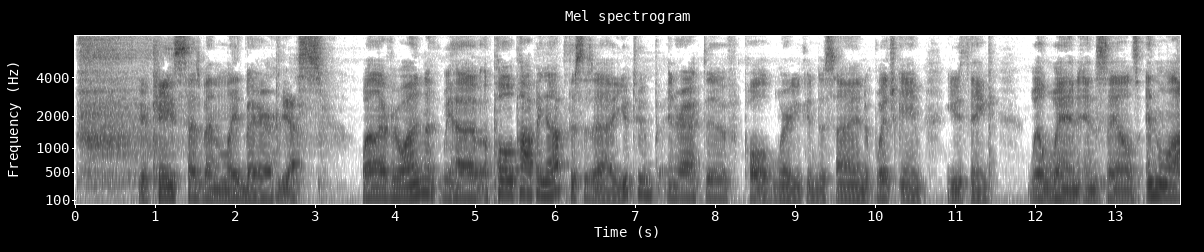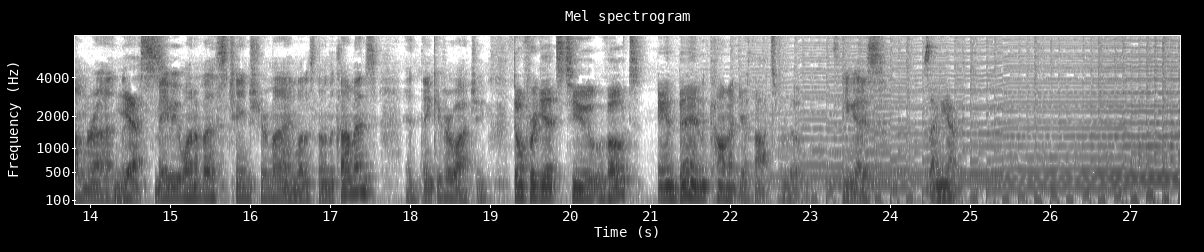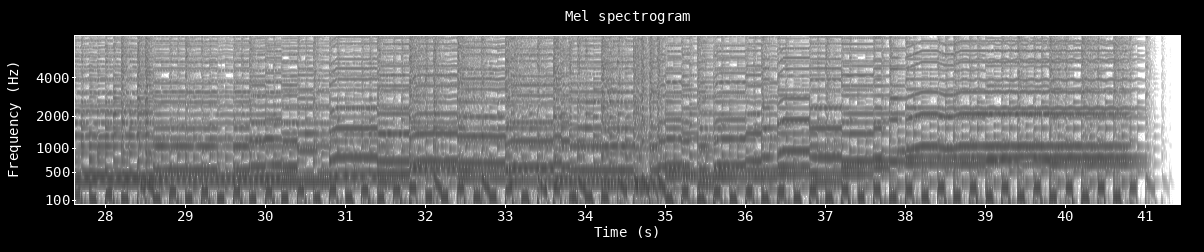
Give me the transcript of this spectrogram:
Your case has been laid bare. Yes. Well, everyone, we have a poll popping up. This is a YouTube interactive poll where you can decide which game you think will win in sales in the long run. Yes. Maybe one of us changed your mind. Let us know in the comments, and thank you for watching. Don't forget to vote and then comment your thoughts below. See you guys. Signing out.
